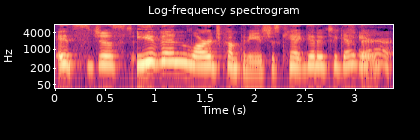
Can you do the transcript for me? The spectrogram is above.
it's just even large companies just can't get it together.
